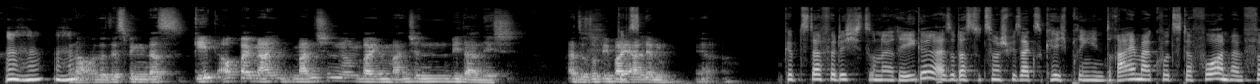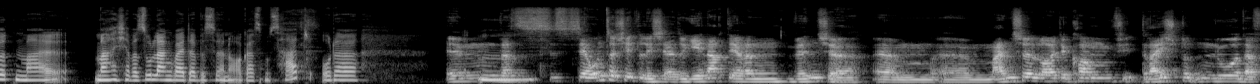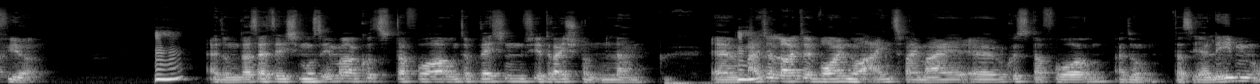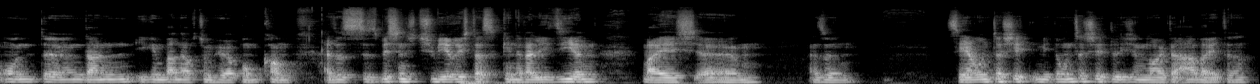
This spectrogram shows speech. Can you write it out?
Mhm, mhm. Genau, also deswegen, das geht auch bei manchen und bei manchen wieder nicht. Also so wie bei Gibt's- allem, ja. Gibt's da für dich so eine Regel? Also, dass du zum Beispiel sagst, okay, ich bringe ihn dreimal kurz davor und beim vierten Mal mache ich aber so lange weiter, bis er einen Orgasmus hat? Oder Ähm, Das ist sehr unterschiedlich, also je nach deren Wünsche. Ähm, ähm, manche Leute kommen drei Stunden nur dafür. mhm. Also das heißt, ich muss immer kurz davor unterbrechen für drei Stunden lang. Ähm, Manche Leute wollen nur ein, zwei Mal äh, kurz davor, also das erleben und äh, dann irgendwann auch zum Höhepunkt kommen. Also es ist ein bisschen schwierig, das generalisieren, weil ich ähm, also sehr unterschied mit unterschiedlichen Leuten arbeite.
